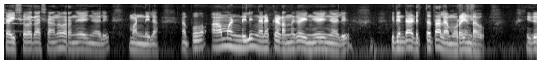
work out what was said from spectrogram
ശൈശവദശ എന്ന് പറഞ്ഞു കഴിഞ്ഞാൽ മണ്ണിലാണ് അപ്പോൾ ആ മണ്ണിൽ ഇങ്ങനെ കിടന്ന് കഴിഞ്ഞു കഴിഞ്ഞാൽ ഇതിന്റെ അടുത്ത തലമുറ ഉണ്ടാവും ഇത്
